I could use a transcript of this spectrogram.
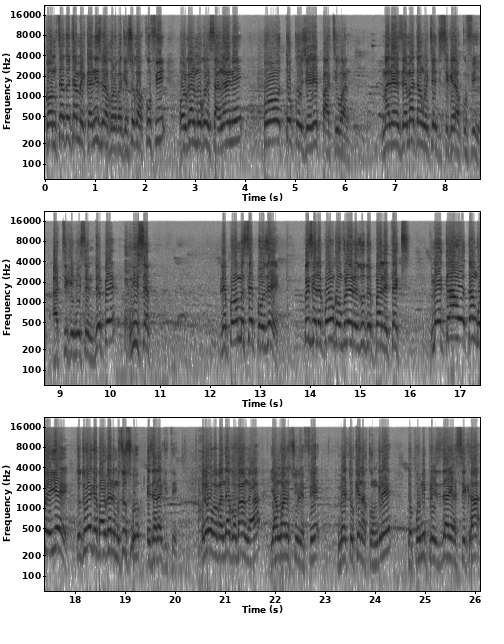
comme ça totya mécanisme ya koloba ke soki akufi organe moko esangani mpo tokogere parti wana malheureusement ntango etienne tshisekedi akufi atiki ni cndp ni sep le problème s'est posé puisque le problème qu'on voulait résoudre par les textes mais kao oh, ntango eye totrouveke baorgane mosusu ezalaki te eloko babanda kobanga yango wana sur le fait me toke na congrès toponi président ya sika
